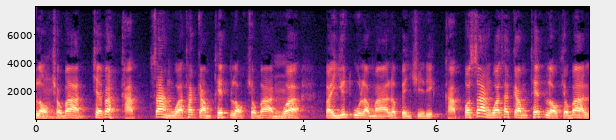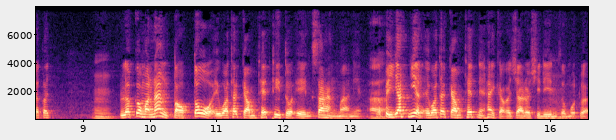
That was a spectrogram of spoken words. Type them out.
หลอกชาวบ้าน ใช่ปะครับ สร้างวาทกรรมเท็จหลอกชาวบ้านอืมว่า ไปยึดอุลามาแล้วเป็นชีริกครับพอสร้างวาทกรรมเท็จหลอกชาวบ้านแล้วก็อืมแล้วก็มานั่งตอบโต้ไอ้วัฒกรรมเท็จที่ตัวเองสร้างมาเนี่ยอ่าแล้วไปยัดเยียดไอ้วัฒกรรมเท็จเนี่ยให้กับอาจารย์รชิดีนอืมสมมติว่า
